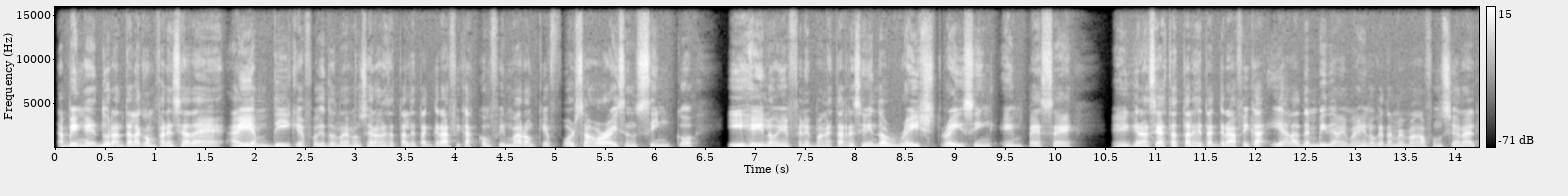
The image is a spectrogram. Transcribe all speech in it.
también durante la conferencia de AMD, que fue donde anunciaron esas tarjetas gráficas, confirmaron que Forza Horizon 5 y Halo Infinite van a estar recibiendo ray tracing en PC eh, gracias a estas tarjetas gráficas y a las de Nvidia me imagino que también van a funcionar.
